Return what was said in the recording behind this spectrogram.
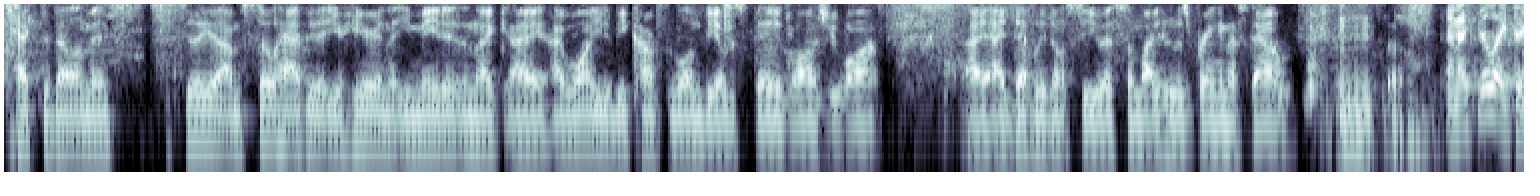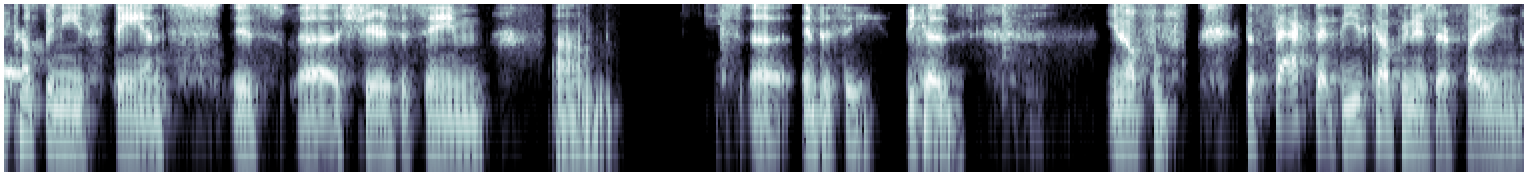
tech developments. Cecilia, I'm so happy that you're here and that you made it. And like, I I want you to be comfortable and be able to stay as long as you want. I, I definitely don't see you as somebody who is bringing us down. Mhm. So And I feel like the company's stance is uh, shares the same um, uh, empathy because you know the fact that these companies are fighting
